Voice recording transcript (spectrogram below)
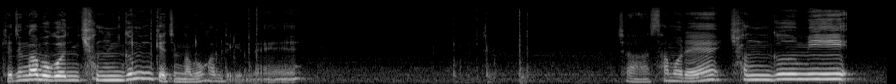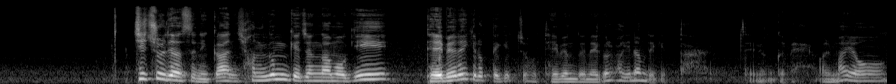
계정 과목은 현금 계정 과목 하면 되겠네. 자, 3월에 현금이 지출되었으니까 현금 계정 과목이 대변에 기록되겠죠. 대변 금액을 확인하면 되겠다. 대변 금액 얼마요?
